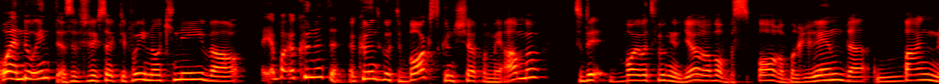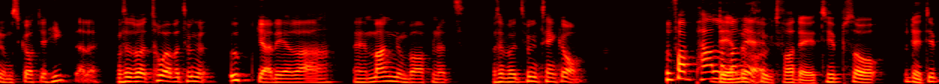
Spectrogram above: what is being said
Och ändå inte. Så försökte jag få in några knivar. Jag, bara, jag kunde inte. Jag kunde inte gå tillbaks, kunde inte köpa mer ammo. Så det, vad jag var tvungen att göra var att spara varenda magnumskott jag hittade. Och sen tror jag var tvungen att uppgradera eh, magnumvapnet. Och sen var jag tvungen att tänka om. Hur fan pallar Det är man ändå det? sjukt för det är typ så, det är typ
